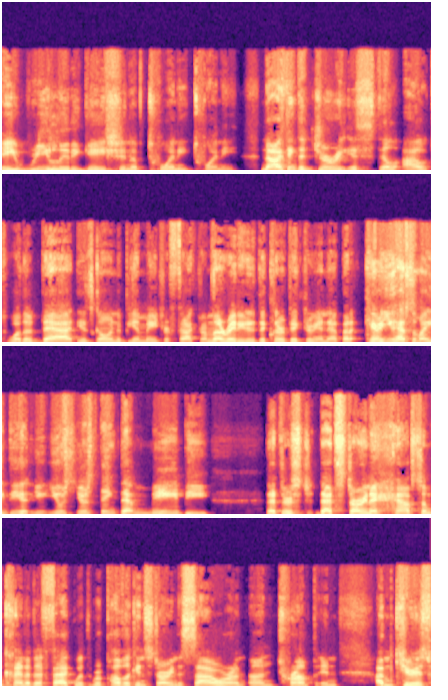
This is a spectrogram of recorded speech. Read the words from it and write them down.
a relitigation of 2020. Now, I think the jury is still out whether that is going to be a major factor. I'm not ready to declare victory on that. But Kerry, you have some idea. You you, you think that maybe that there's that's starting to have some kind of effect with Republicans starting to sour on, on Trump. And I'm curious,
